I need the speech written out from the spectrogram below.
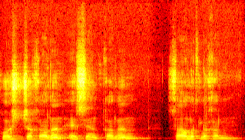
Hoşça kalın, esen kalın, sağlıklı kalın.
